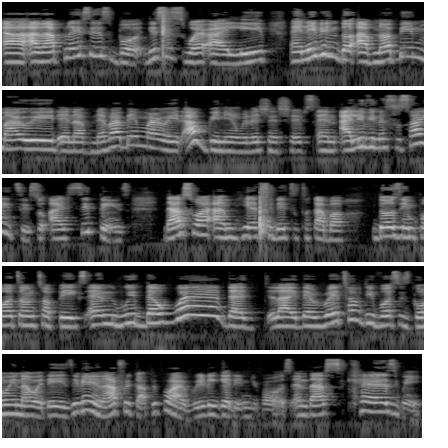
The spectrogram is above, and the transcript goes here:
uh, other places but this is where i live. And even though i've not been married and i've never been married i've been in relationships and i live in a society so i see things. That's why i'm here today to talk about those important topics. And with the way that like the rate of divorce is going nowadays even in africa people are really getting divorced and that scares me.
